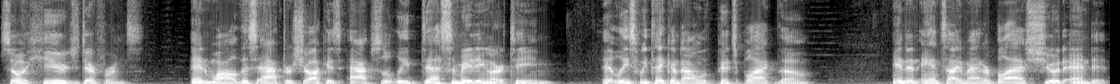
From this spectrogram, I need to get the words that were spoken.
So a huge difference. And wow, this Aftershock is absolutely decimating our team. At least we take them down with Pitch Black though. And an Antimatter Blast should end it,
